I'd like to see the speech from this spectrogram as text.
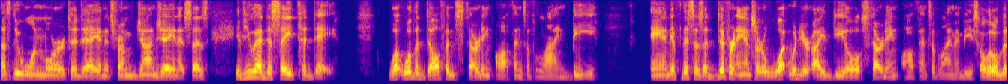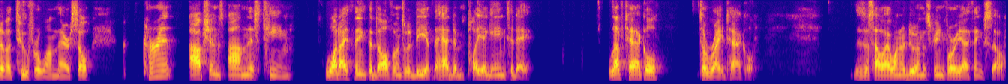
Let's do one more today, and it's from John Jay, and it says, "If you had to say today, what will the Dolphins' starting offensive line be?" And if this is a different answer, what would your ideal starting offensive lineman be? So a little bit of a two for one there. So current options on this team what I think the Dolphins would be if they had to play a game today. Left tackle to right tackle. Is this how I want to do it on the screen for you? I think so.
